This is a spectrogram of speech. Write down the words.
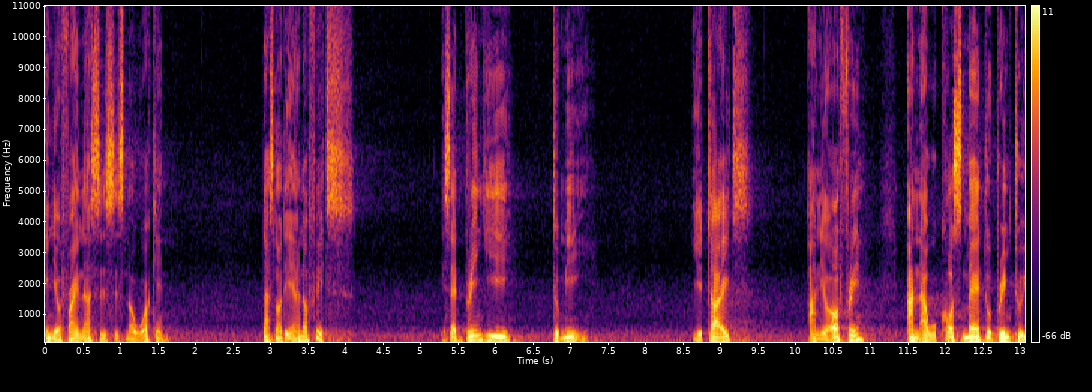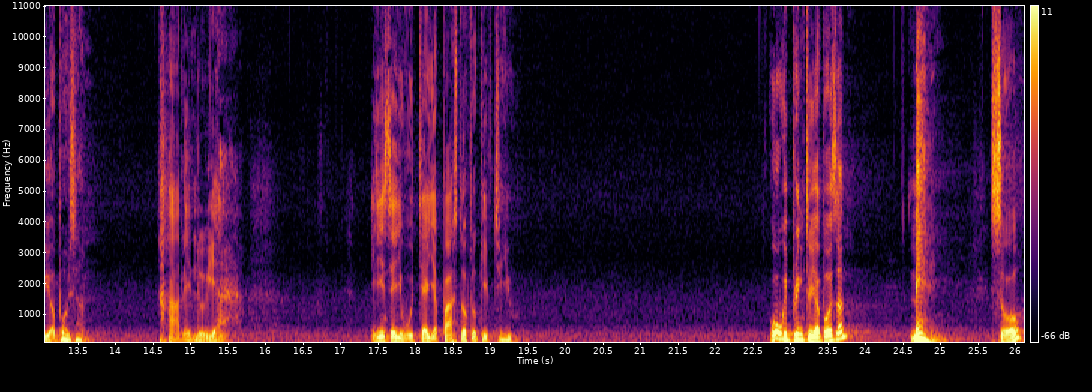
In your finances, it's not working. That's not the end of it. He said, Bring ye to me your tithes and your offering, and I will cause men to bring to your bosom. Hallelujah. He didn't say you would tell your pastor to give to you. Who will bring to your bosom? Men. So,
